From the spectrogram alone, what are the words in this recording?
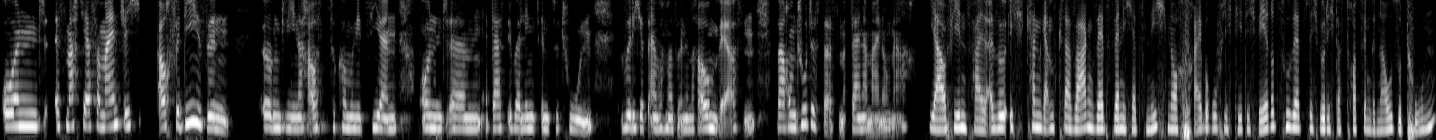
Und es macht ja vermeintlich auch für die Sinn, irgendwie nach außen zu kommunizieren und ähm, das über LinkedIn zu tun, würde ich jetzt einfach mal so in den Raum werfen. Warum tut es das deiner Meinung nach? Ja, auf jeden Fall. Also ich kann ganz klar sagen, selbst wenn ich jetzt nicht noch freiberuflich tätig wäre, zusätzlich würde ich das trotzdem genauso tun,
